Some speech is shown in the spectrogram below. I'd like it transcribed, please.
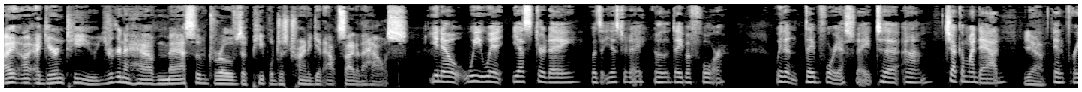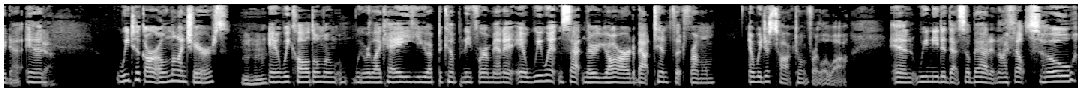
I, I, I guarantee you, you're going to have massive droves of people just trying to get outside of the house. You know, we went yesterday. Was it yesterday? No, the day before. We went the day before yesterday to um, check on my dad Yeah. and Frida, and Yeah. we took our own lawn chairs and we called them and we were like, "Hey, you up to company for a minute?" And we went and sat in their yard about ten foot from them, and we just talked to them for a little while. And we needed that so bad, and I felt so,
